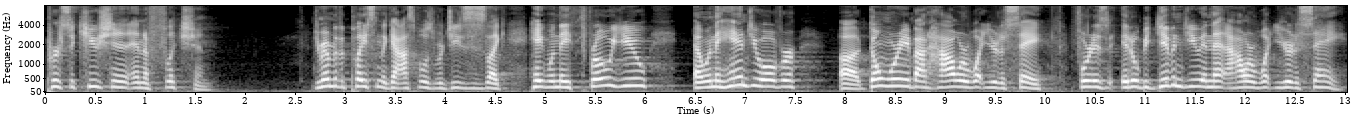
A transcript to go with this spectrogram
persecution and affliction. Do you remember the place in the Gospels where Jesus is like, hey, when they throw you and when they hand you over, uh, don't worry about how or what you're to say, for it is, it'll be given to you in that hour what you're to say.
